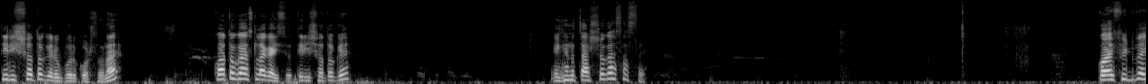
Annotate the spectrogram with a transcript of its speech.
তিরিশ শতকের উপর করছ না? কত গাছ লাগাইছো তিরিশ শতকে? এখানে চারশো গাছ আছে? কয় ফিট বাই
